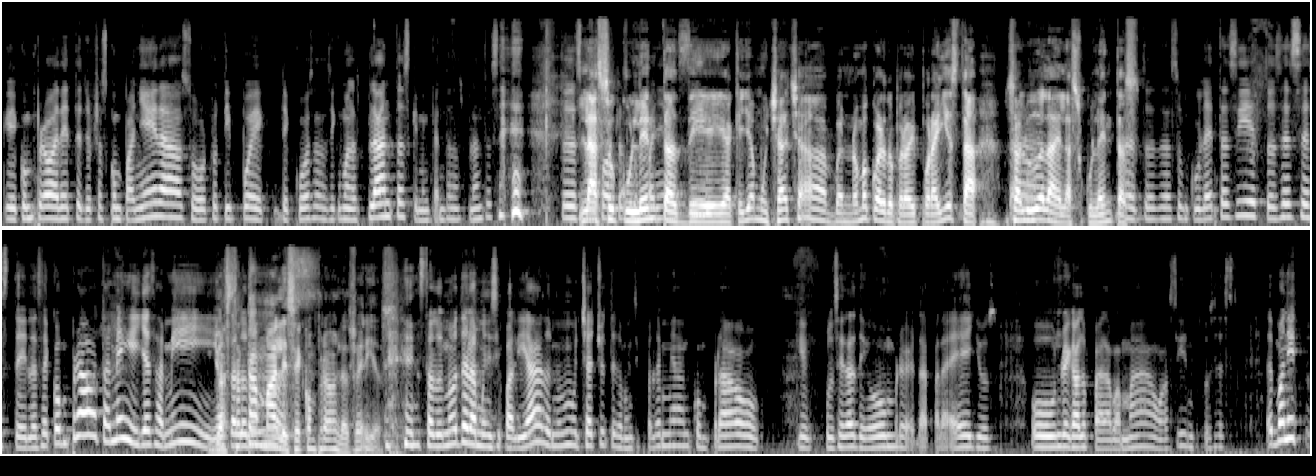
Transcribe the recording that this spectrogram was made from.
que he comprado aretes de otras compañeras o otro tipo de, de cosas, así como las plantas, que me encantan las plantas. Entonces, Las compro suculentas de aquella muchacha, bueno, no me acuerdo, pero ahí, por ahí está. Un saludo a la de las suculentas. Entonces, las suculentas, sí. Entonces, este, les he comprado también y ellas a mí. Yo hasta los tamales he mismos- comprado en las ferias. hasta los mismos de la municipalidad, los mismos muchachos de la municipalidad me han comprado que pulseras de hombre, ¿verdad? Para ellos, o un regalo para la mamá o así. Entonces, es bonito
